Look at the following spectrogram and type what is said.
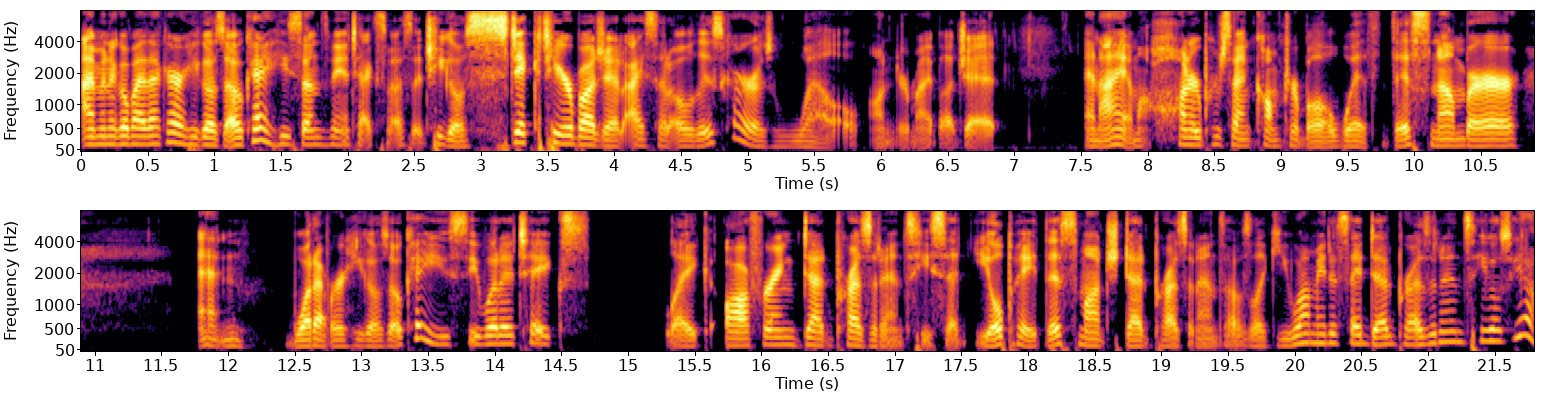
I'm going to go buy that car. He goes, okay. He sends me a text message. He goes, stick to your budget. I said, oh, this car is well under my budget. And I am 100% comfortable with this number and whatever. He goes, okay, you see what it takes. Like offering dead presidents. He said, you'll pay this much dead presidents. I was like, you want me to say dead presidents? He goes, yeah.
